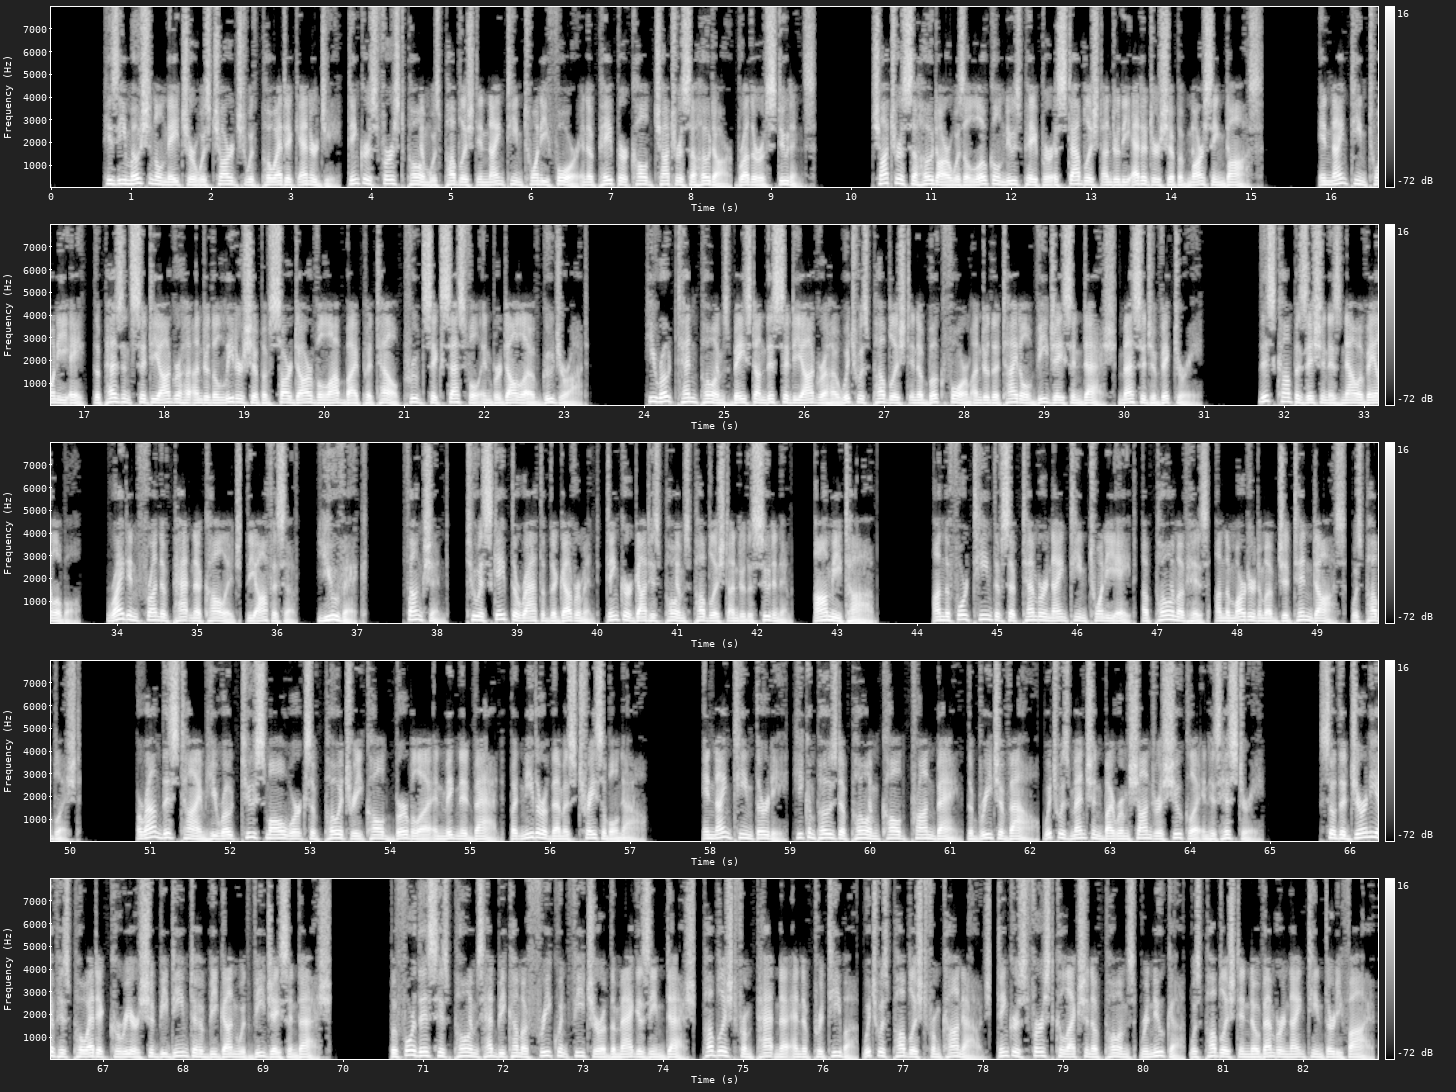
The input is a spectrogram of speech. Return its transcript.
His emotional nature was charged with poetic energy. Dinkar's first poem was published in 1924 in a paper called Chhatra Sahodar, Brother of Students. Chhatra Sahodar was a local newspaper established under the editorship of Narsingh Das. In 1928, the peasants' satyagraha under the leadership of Sardar Vallabhbhai Patel proved successful in Bardoli of Gujarat. He wrote ten poems based on this satyagraha which was published in a book form under the title Vijay Sandesh Message of Victory. This composition is now available. Right in front of Patna College, the office of Yuvak functioned. To escape the wrath of the government, Dinkar got his poems published under the pseudonym Amitabh. On 14 September 1928, a poem of his, On the Martyrdom of Jatin Das, was published. Around this time he wrote two small works of poetry called Burbala and Meghnad Vadh, but neither of them is traceable now. In 1930, he composed a poem called Pran Bhang the Breach of Vow, which was mentioned by Ramchandra Shukla in his history. So the journey of his poetic career should be deemed to have begun with Vijay Sandesh. Before this his poems had become a frequent feature of the magazine Desh, published from Patna and of Pratibha, which was published from Kannauj. Dinkar's first collection of poems, Renuka, was published in November 1935.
